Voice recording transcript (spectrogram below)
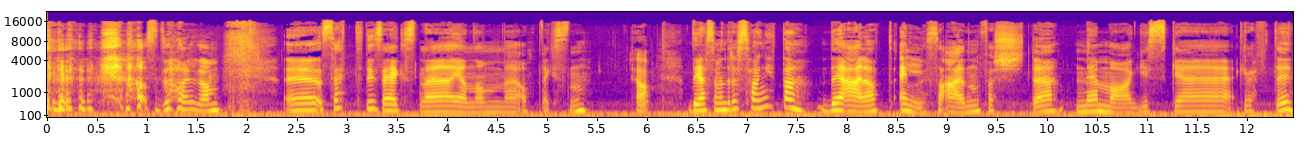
altså, du har liksom uh, sett disse heksene gjennom uh, oppveksten. Ja. Det som er interessant, da, det er at Elsa er den første med magiske krefter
